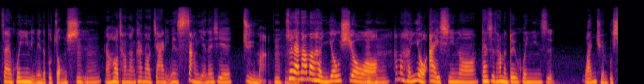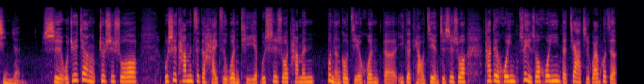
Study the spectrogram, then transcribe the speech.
在婚姻里面的不忠实，嗯、然后常常看到家里面上演那些剧嘛。嗯、虽然他们很优秀哦，嗯、他们很有爱心哦，但是他们对婚姻是完全不信任。是，我觉得这样就是说，不是他们这个孩子问题，也不是说他们。不能够结婚的一个条件，只是说他对婚姻，所以说婚姻的价值观或者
